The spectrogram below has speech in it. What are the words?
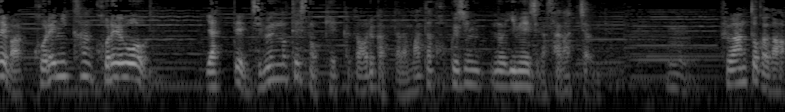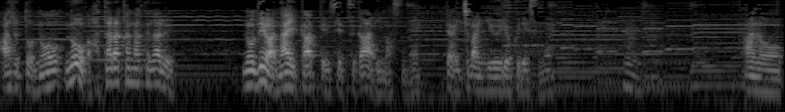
例えばこれにかん、これをやって自分のテストの結果が悪かったらまた黒人のイメージが下がっちゃうみたいな。不安とかがあると脳脳が働かなくなるのではないかっていう説がありますね。では一番有力ですね。あの、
